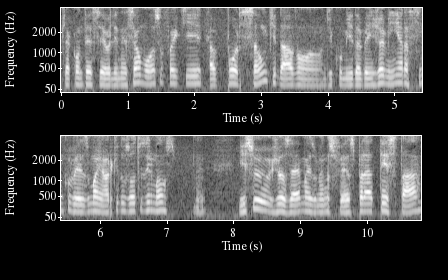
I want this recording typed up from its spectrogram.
que aconteceu ali nesse almoço foi que a porção que davam de comida a Benjamim era cinco vezes maior que dos outros irmãos. Né? Isso José mais ou menos fez para testar,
